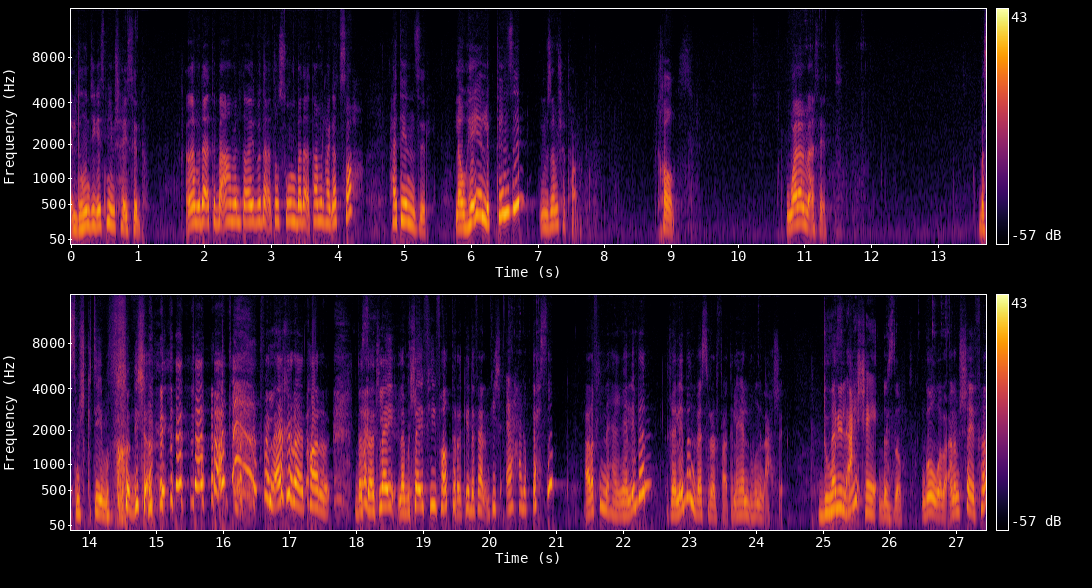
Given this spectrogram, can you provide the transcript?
الدهون دي جسمي مش هيسيبها. أنا بدأت بقى أعمل دايت بدأت أصوم بدأت أعمل حاجات صح؟ هتنزل. لو هي اللي بتنزل الميزان مش هيتحرك خالص. ولا المقاسات. بس مش كتير ما تخديش قوي. في الآخر هيتحرك. بس هتلاقي لما تلاقي في فترة كده فعلا مفيش أي حاجة بتحصل اعرفي إنها غالبا غالبا فيسرال فات اللي هي الدهون الأحشاء. دهون الأحشاء. بالظبط. جوه بقى. أنا مش شايفها.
